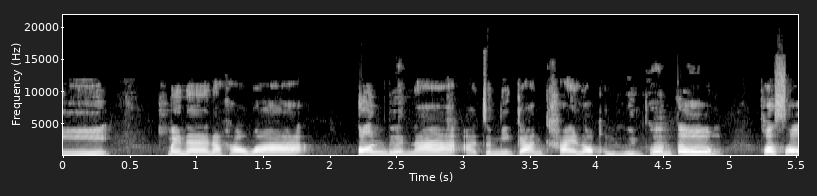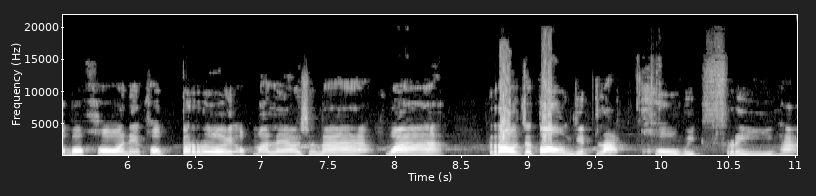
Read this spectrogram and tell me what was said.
นี้ไม่แน่นะคะว่า ต้นเดือนหน้าอาจจะมีการคลายล็อกอื่นๆ เพิ่มเติม เพราะสบคเนี่ยเขาเปรยออกมาแล้วใช่ไหมว่าเราจะต้องยึดหลักโควิดฟรีค่ะ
